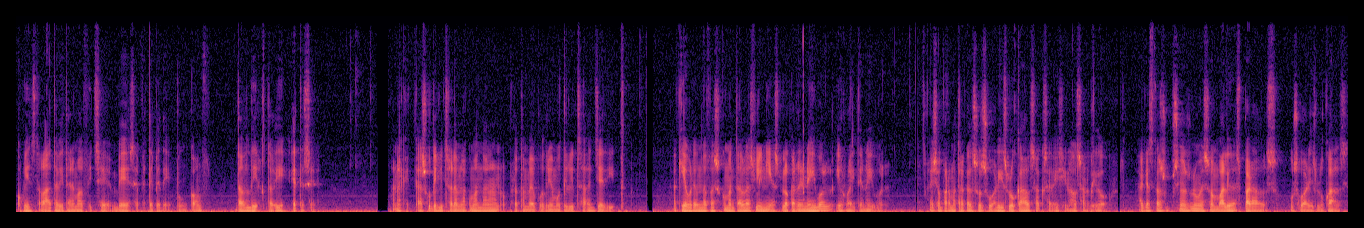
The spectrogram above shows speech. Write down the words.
Cop instal·lat editarem el fitxer bsftpd.conf del directori etc. En aquest cas utilitzarem la comanda nano, però també podríem utilitzar gedit. Aquí haurem de comentar les línies local enable i write enable. Això permetrà que els usuaris locals accedeixin al servidor. Aquestes opcions només són vàlides per als usuaris locals,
